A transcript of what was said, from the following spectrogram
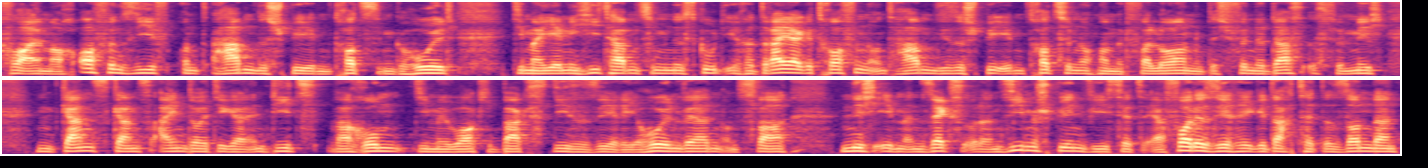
vor allem auch offensiv und haben das Spiel eben trotzdem geholt. Die Miami Heat haben zumindest gut ihre Dreier getroffen und haben dieses Spiel eben trotzdem nochmal mit verloren. Und ich finde, das ist für mich ein ganz, ganz eindeutiger Indiz, warum die Milwaukee Bucks diese Serie holen werden. Und zwar nicht eben in sechs oder in sieben Spielen, wie ich es jetzt eher vor der Serie gedacht hätte, sondern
